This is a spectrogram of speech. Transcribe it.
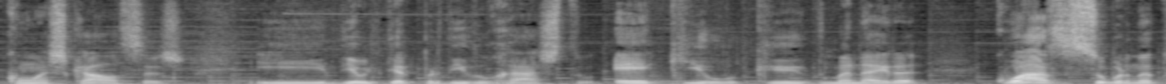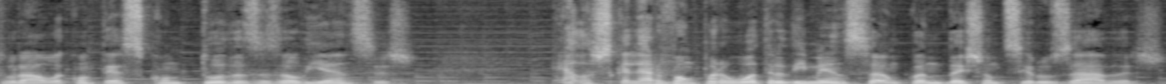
com as calças e de eu lhe ter perdido o rasto é aquilo que, de maneira quase sobrenatural, acontece com todas as alianças. Elas, se calhar, vão para outra dimensão quando deixam de ser usadas.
